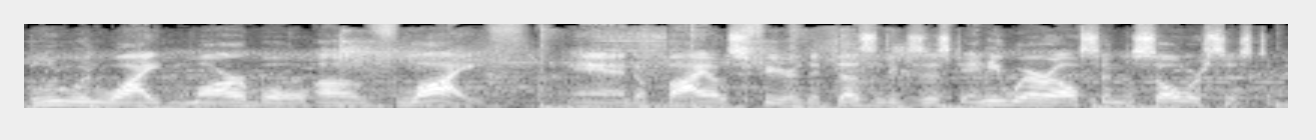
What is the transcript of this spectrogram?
blue and white marble of life and a biosphere that doesn't exist anywhere else in the solar system.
